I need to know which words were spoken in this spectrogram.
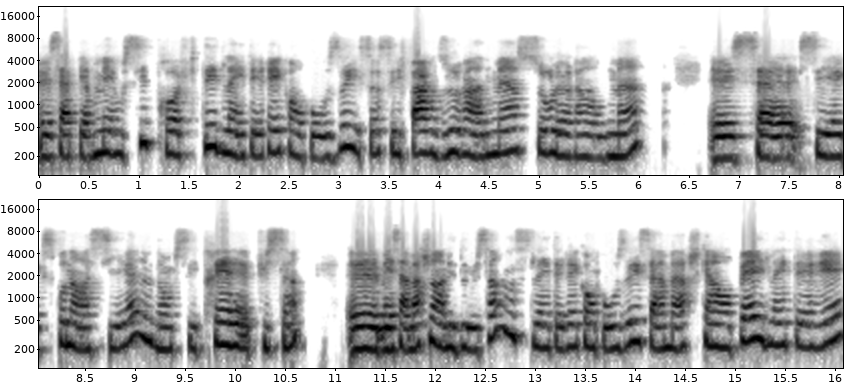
Euh, ça permet aussi de profiter de l'intérêt composé. Ça, c'est faire du rendement sur le rendement. Euh, ça, c'est exponentiel, donc c'est très puissant. Euh, mais ça marche dans les deux sens. L'intérêt composé, ça marche quand on paye de l'intérêt,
